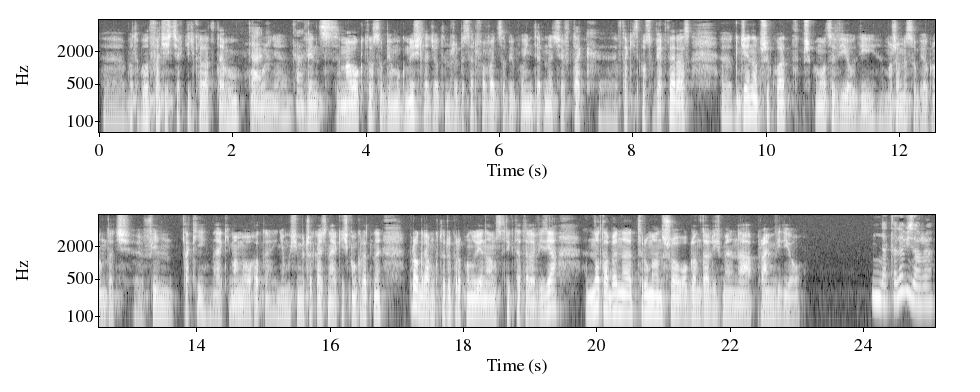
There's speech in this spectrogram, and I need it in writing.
E, bo to było dwadzieścia kilka lat temu tak, ogólnie, tak. więc mało kto sobie mógł myśleć o tym, żeby surfować sobie po internecie w, tak, w taki sposób jak teraz, e, gdzie na przykład przy pomocy VOD możemy sobie oglądać e, film taki, na jaki mamy ochotę i nie musimy czekać na jakiś konkretny program, który proponuje nam stricte telewizja. Notabene Truman Show oglądaliśmy na Prime Video. Na telewizorze,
